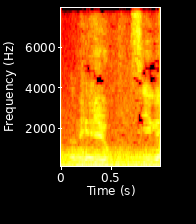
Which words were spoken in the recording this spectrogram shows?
Okay. Thank you. See you guys.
